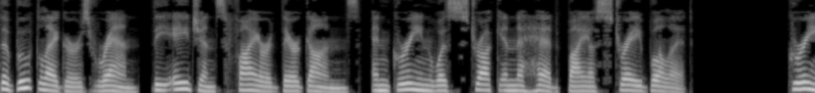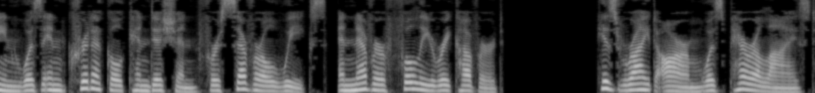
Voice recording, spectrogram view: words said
The bootleggers ran, the agents fired their guns, and Greene was struck in the head by a stray bullet. Greene was in critical condition for several weeks, and never fully recovered. His right arm was paralyzed,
